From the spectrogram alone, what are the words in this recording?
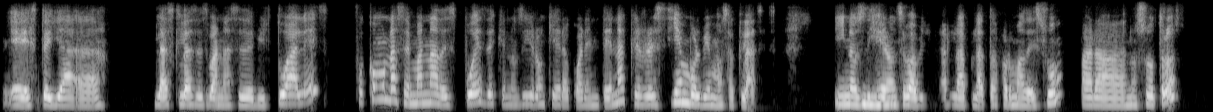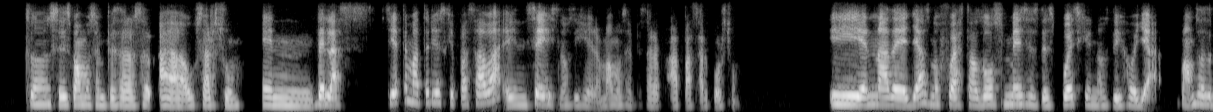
este ya las clases van a ser virtuales. Fue como una semana después de que nos dijeron que era cuarentena que recién volvimos a clases y nos dijeron se va a habilitar la plataforma de Zoom para nosotros. Entonces vamos a empezar a usar Zoom en, de las siete materias que pasaba, en seis nos dijeron, vamos a empezar a, pasar por Zoom. Y en una de ellas no fue hasta dos meses después que nos dijo, ya, vamos a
